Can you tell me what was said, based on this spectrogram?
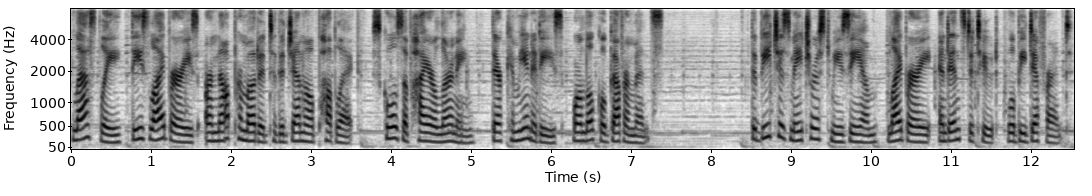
Lastly, these libraries are not promoted to the general public, schools of higher learning, their communities, or local governments. The Beaches Naturist Museum, Library, and Institute will be different.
